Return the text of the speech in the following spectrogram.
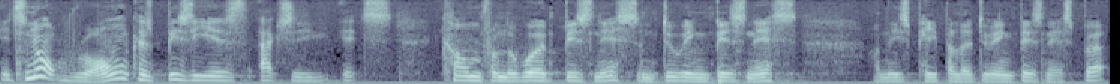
it's not wrong because busy is actually, it's come from the word business and doing business, and these people are doing business. But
